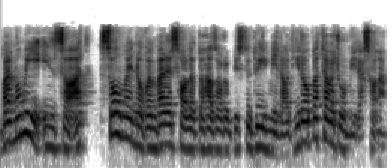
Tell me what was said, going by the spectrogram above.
برنامه این ساعت سوم نوامبر سال 2022 میلادی را به توجه میرسانم.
